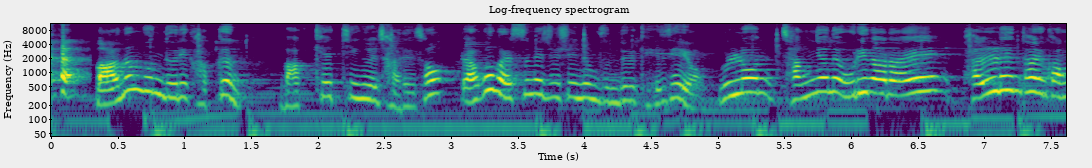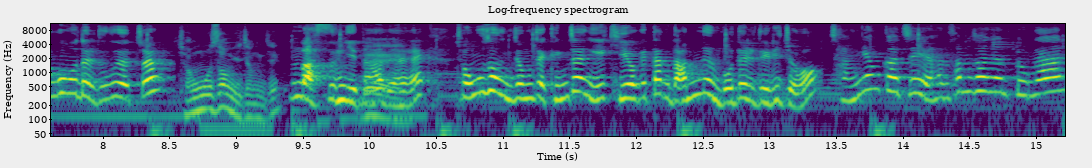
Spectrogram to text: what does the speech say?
많은 분들이 가끔 마케팅을 잘해서 라고 말씀해 주시는 분들 계세요. 물론 작년에 우리나라의 발렌타인 광고 모델 누구였죠? 정우성 이정재? 맞습니다. 네. 네. 정우성, 이정재 굉장히 기억에 딱 남는 모델들이죠. 작년까지 한 3, 4년 동안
